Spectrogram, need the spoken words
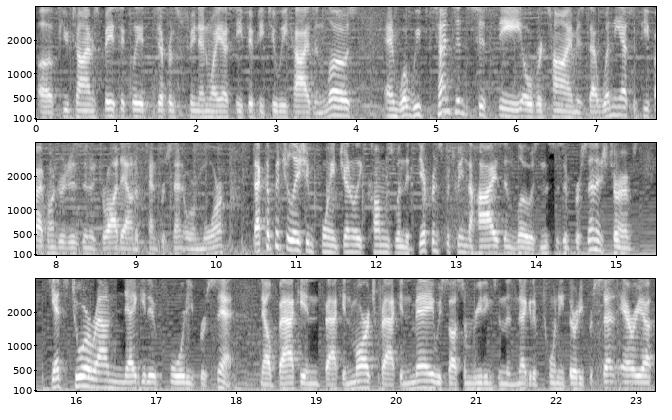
a few times. Basically, it's the difference between NYSE 52-week highs and lows. And what we've tended to see over time is that when the S&P 500 is in a drawdown of 10% or more, that capitulation point generally comes when the difference between the highs and lows, and this is in percentage terms, gets to around negative 40%. Now, back in back in March, back in May, we saw some readings in the negative 20, 30% area.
